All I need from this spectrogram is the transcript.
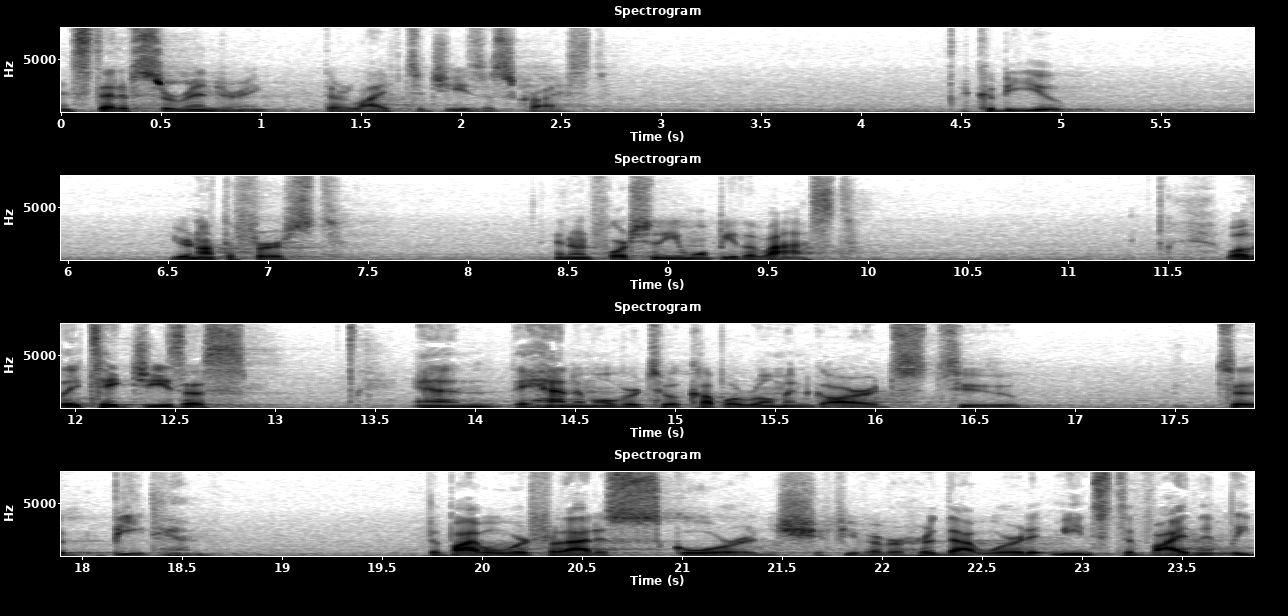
instead of surrendering their life to Jesus Christ. It could be you. You're not the first. And unfortunately, you won't be the last. Well, they take Jesus and they hand him over to a couple Roman guards to, to beat him. The Bible word for that is scourge. If you've ever heard that word, it means to violently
